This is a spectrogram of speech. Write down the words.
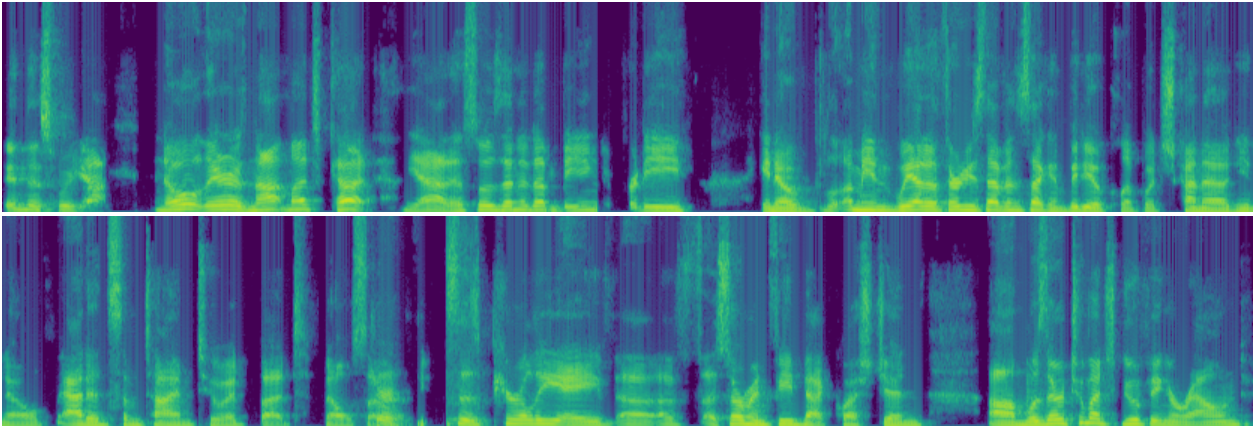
in this week. Yeah. No, there is not much cut. Yeah, this was ended up Mhm. being a pretty, you know, I mean, we had a 37 second video clip, which kind of, you know, added some time to it, but also Sure. this is purely a, a, a sermon feedback question. Um, was there too much goofing around?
